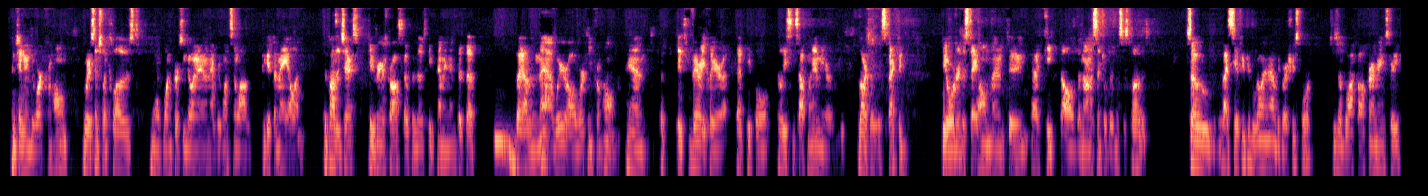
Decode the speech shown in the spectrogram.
continuing to work from home. We're essentially closed. We have one person going in every once in a while to get the mail and deposit checks. Keep fingers crossed. Hopefully those keep coming in. But the but other than that, we're all working from home, and it's very clear that people, at least in South Miami, are largely respecting the order to stay home and to uh, keep all the non-essential businesses closed. So I see a few people going in and out of the grocery store, which is a block off our main street.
